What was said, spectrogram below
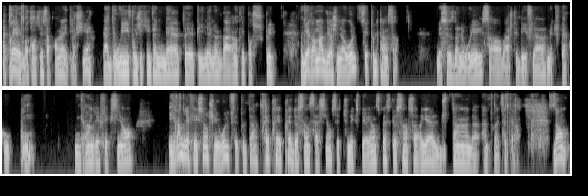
après, elle va continuer sa promenade avec le chien. Elle dit oui, il faut que j'écrive une lettre, et puis Leonard va rentrer pour souper. Les romans de Virginia Woolf, c'est tout le temps ça. Mrs. Dalloway sort, va acheter des fleurs, mais tout à coup, boum, une grande réflexion. Les grandes réflexions chez Woolf, c'est tout le temps très, très près de sensations. C'est une expérience presque sensorielle du temps, etc. Donc,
